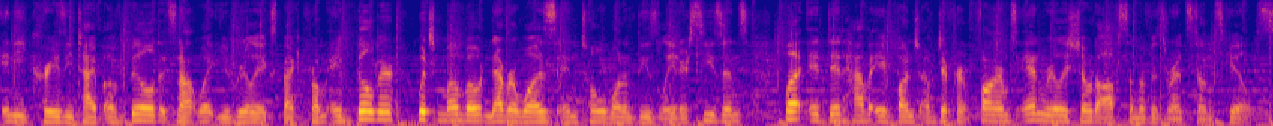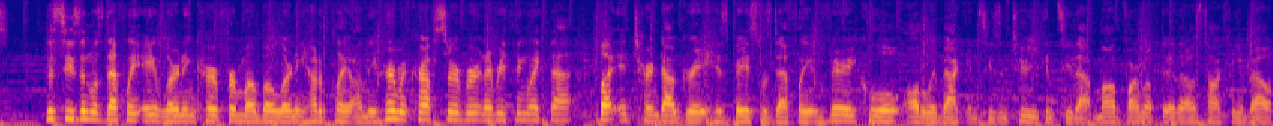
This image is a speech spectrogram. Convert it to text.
any crazy type of build. It's not what you'd really expect from a builder, which Mumbo never was until one of these later seasons, but it did have a bunch of different farms and really showed off some of his redstone skills. This season was definitely a learning curve for Mumbo, learning how to play on the Hermitcraft server and everything like that, but it turned out great. His base was definitely very cool all the way back in Season 2. You can see that mob farm up there that I was talking about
